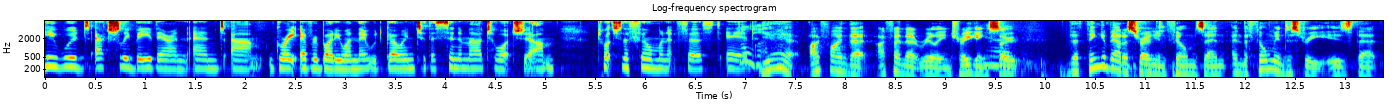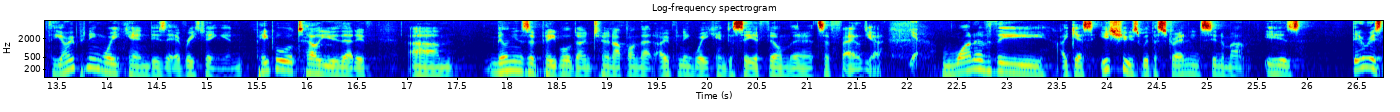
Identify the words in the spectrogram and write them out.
he would actually be there and, and um, greet everybody when they would go into the cinema to watch um, to watch the film when it first aired. Yeah, I find that I find that really intriguing. So, the thing about Australian films and, and the film industry is that the opening weekend is everything, and people will tell you that if um, millions of people don't turn up on that opening weekend to see a film, then it's a failure. Yep. One of the, I guess, issues with Australian cinema is there is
